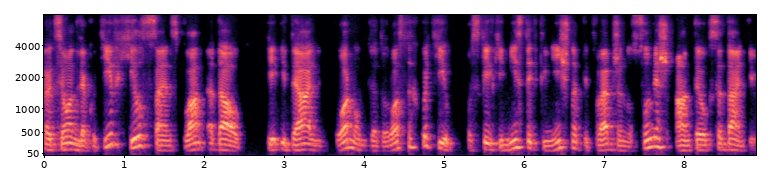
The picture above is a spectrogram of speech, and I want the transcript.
Раціон для котів Health Science Plan Adult є ідеальним кормом для дорослих котів, оскільки містить клінічно підтверджену суміш антиоксидантів,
